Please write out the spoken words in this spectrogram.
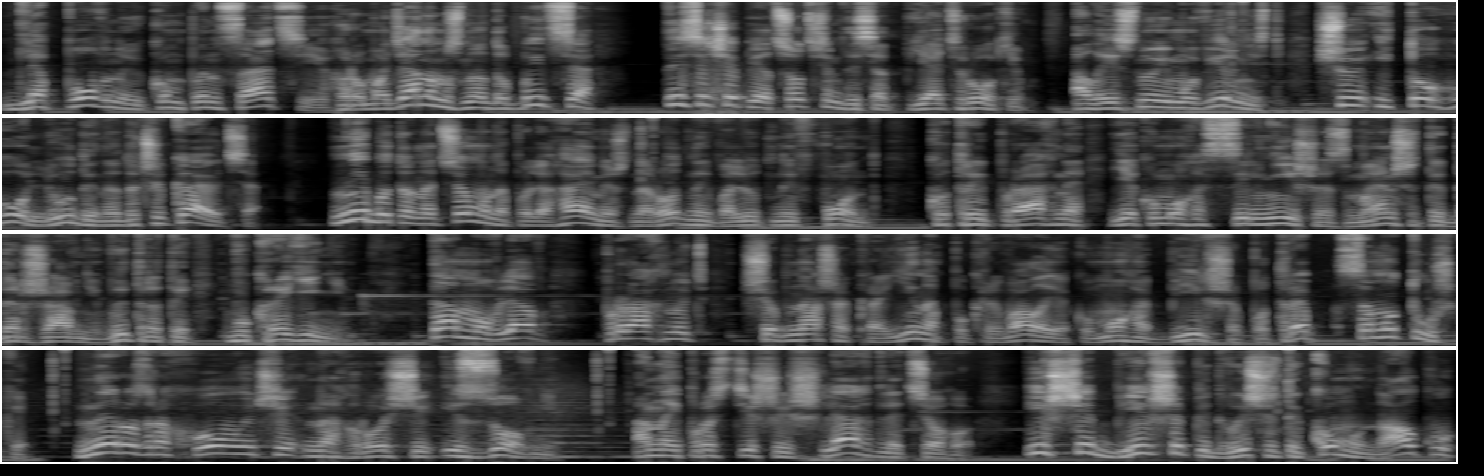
для повної компенсації громадянам знадобиться 1575 років, але існує ймовірність, що і того люди не дочекаються. Нібито на цьому наполягає Міжнародний валютний фонд, котрий прагне якомога сильніше зменшити державні витрати в Україні. Там, мовляв, прагнуть, щоб наша країна покривала якомога більше потреб самотужки, не розраховуючи на гроші іззовні. А найпростіший шлях для цього іще більше підвищити комуналку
